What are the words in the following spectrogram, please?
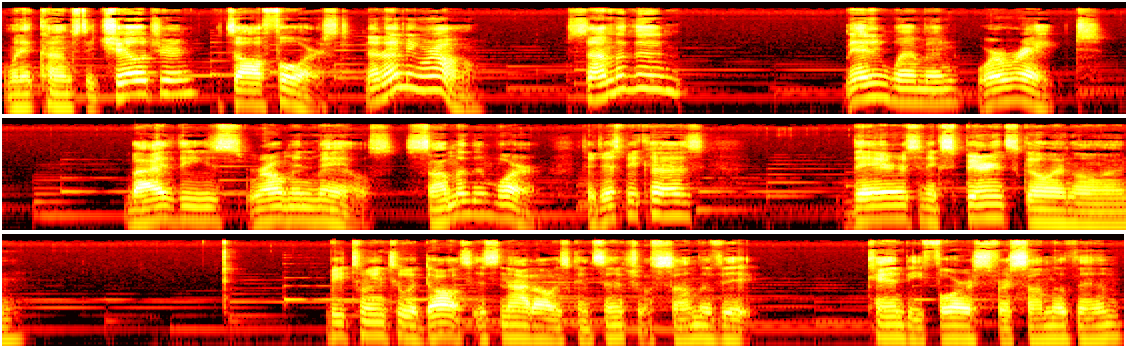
When it comes to children, it's all forced. Now, don't me wrong. Some of the men and women were raped by these Roman males. Some of them were. So just because there's an experience going on between two adults, it's not always consensual. Some of it can be forced for some of them,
